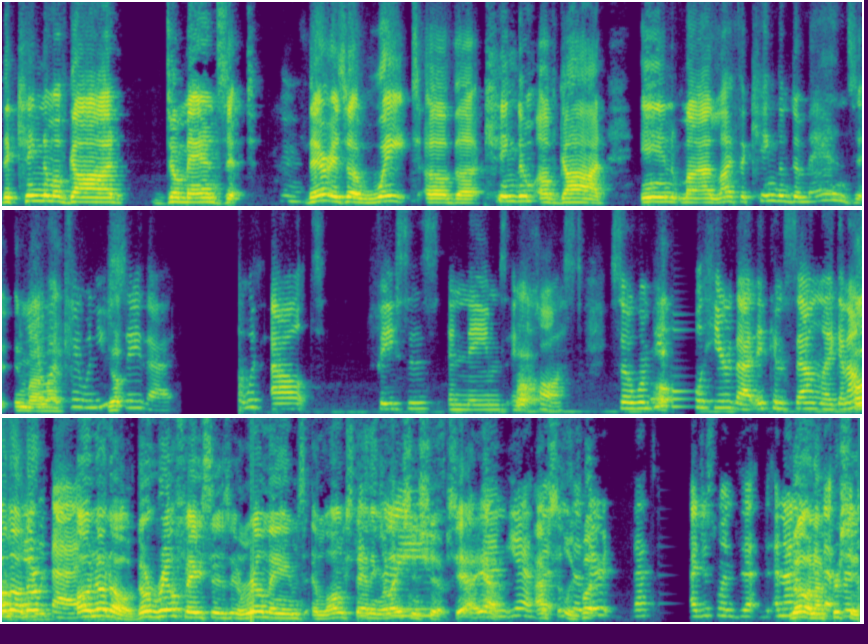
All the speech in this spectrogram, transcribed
The kingdom of God demands it. Mm. There is a weight of the kingdom of God in my life. The kingdom demands it in you my life. Okay, when you Yep. say that, without faces and names and Oh. cost. So when Oh. people hear that, it can sound like, and I'm Oh, no, okay with that. Oh no, no, they're real faces and real names and long-standing Histories, relationships. Yeah, yeah. and yeah, absolutely, So but- there, that's I just want that, and I No, don't I that for like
